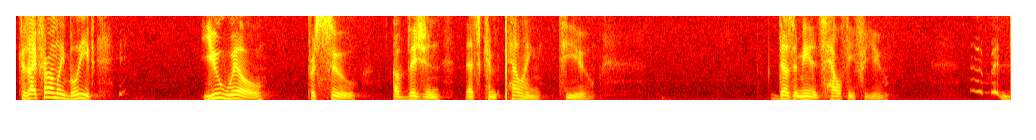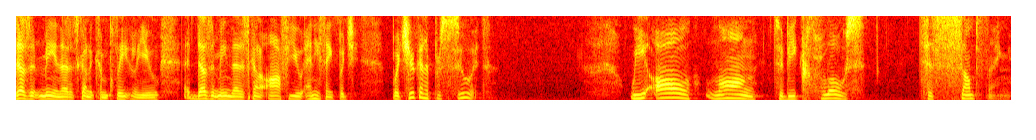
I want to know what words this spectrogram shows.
Because I firmly believe you will pursue a vision that's compelling to you. Doesn't mean it's healthy for you. Doesn't mean that it's going to completely you. It doesn't mean that it's going to offer you anything, but, you, but you're going to pursue it. We all long to be close to something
